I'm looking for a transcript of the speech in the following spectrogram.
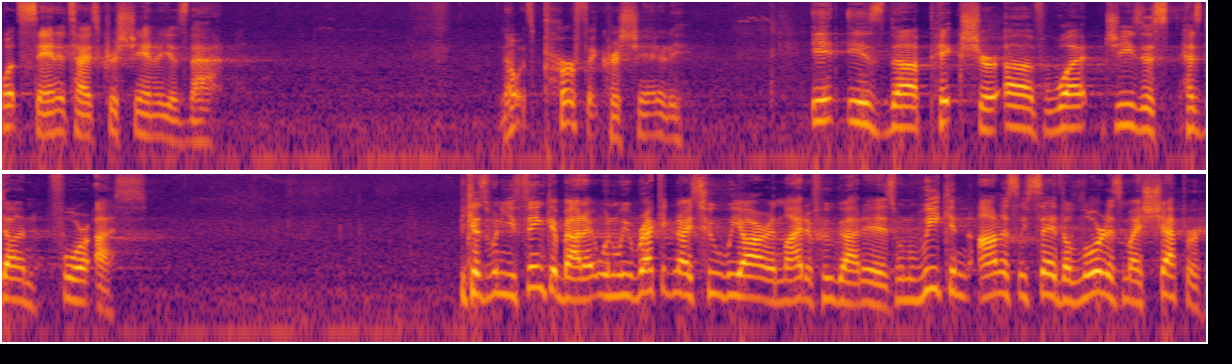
what sanitized Christianity is that? No, it's perfect Christianity. It is the picture of what Jesus has done for us. Because when you think about it, when we recognize who we are in light of who God is, when we can honestly say, The Lord is my shepherd,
